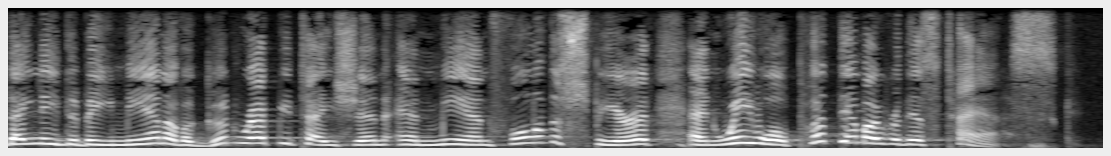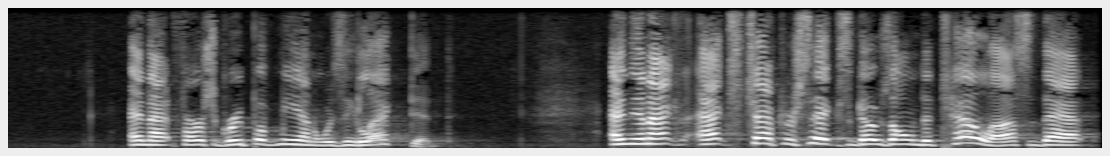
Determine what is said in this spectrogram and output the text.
They need to be men of a good reputation and men full of the Spirit, and we will put them over this task. And that first group of men was elected. And then Acts chapter 6 goes on to tell us that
